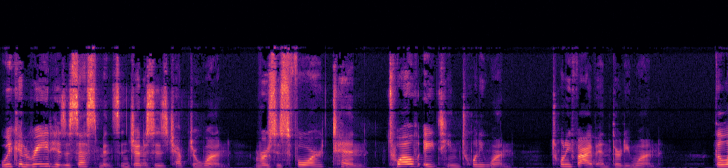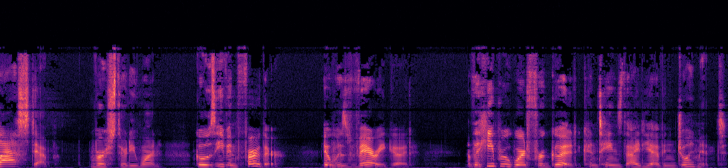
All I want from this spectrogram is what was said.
We can read his assessments in Genesis chapter 1, verses 4, 10, 12, 18, 21, 25, and 31. The last step, verse 31, goes even further. It was very good. The Hebrew word for good contains the idea of enjoyment,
